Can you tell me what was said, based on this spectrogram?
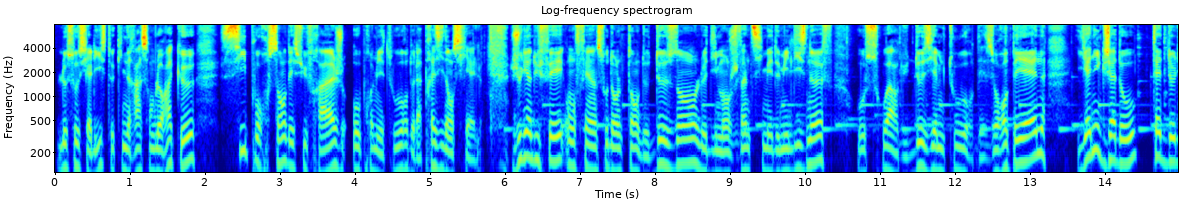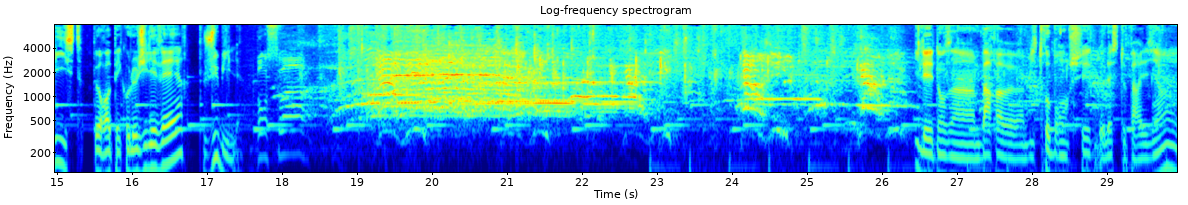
le socialiste qui ne rassemblera que 6% des suffrages au premier tour de la présidentielle. Julien Dufay, on fait un saut dans le temps de deux ans, le dimanche 26 mai 2019, au soir du deuxième tour des européennes. Yannick Jadot, tête de liste Europe Écologie Les Verts, jubile. Bonsoir. Il est dans un bar, euh, un bistrot branché de l'Est parisien.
